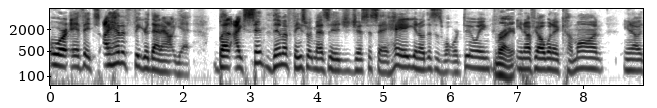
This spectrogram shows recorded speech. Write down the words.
or if it's I haven't figured that out yet. But I sent them a Facebook message just to say, hey, you know, this is what we're doing. Right. You know, if y'all want to come on, you know,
